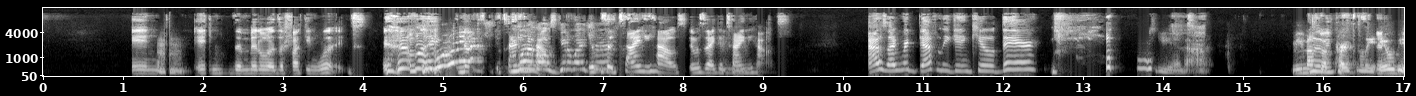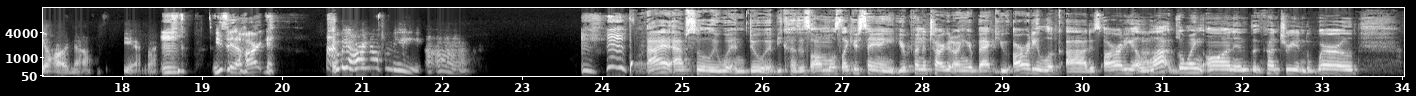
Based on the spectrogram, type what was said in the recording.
in Mhm. in the middle of the fucking woods? I'm like, What? No, it's a tiny one house. getaway It was a tiny house. It was like a Mhm. tiny house. I was like, we're definitely getting killed there. Yeah, nah. Me myself personally, it would be a hard no. Yeah, but Mm. You said a heart. it would be a hard no for me. Uh uh I absolutely wouldn't do it because it's almost like you're saying you're putting a target on your back. You already look odd. There's already a lot going on in the country and the world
